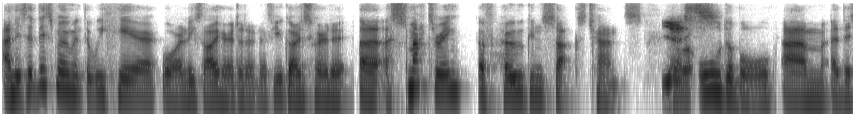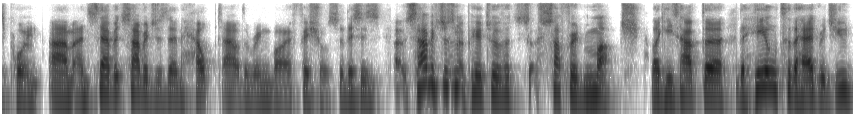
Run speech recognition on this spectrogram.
and it's at this moment that we hear, or at least I heard, I don't know if you guys heard it, uh, a smattering of Hogan sucks chants. Yes. They were audible um, at this point. Um, and Savage, Savage is then helped out of the ring by officials. So this is uh, Savage doesn't appear to have suffered much. Like he's had the the heel to the head, which you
